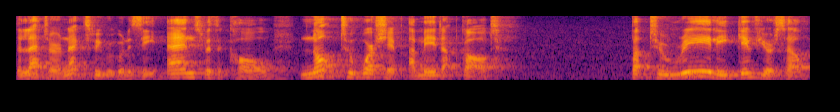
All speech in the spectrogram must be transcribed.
the letter, next week we're going to see, ends with a call not to worship a made up God but to really give yourself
